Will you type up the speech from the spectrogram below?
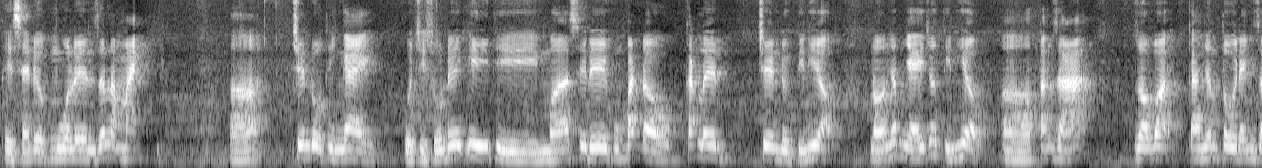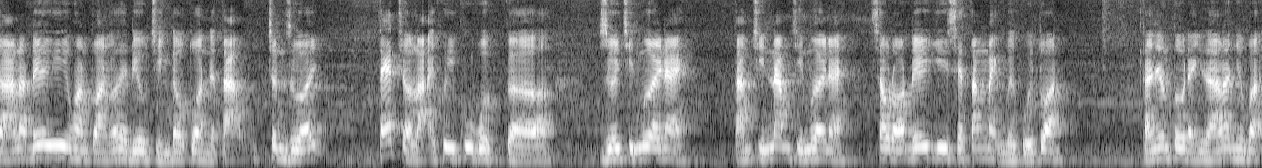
thì sẽ được mua lên rất là mạnh. Đó. trên đồ thị ngày của chỉ số DXY thì MACD cũng bắt đầu cắt lên trên đường tín hiệu nó nhấp nháy cho tín hiệu uh, tăng giá. Do vậy cá nhân tôi đánh giá là DI hoàn toàn có thể điều chỉnh đầu tuần để tạo chân dưới. Test trở lại khi khu vực uh, dưới 90 này 895 90 này. Sau đó DI sẽ tăng mạnh về cuối tuần. Cá nhân tôi đánh giá là như vậy.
